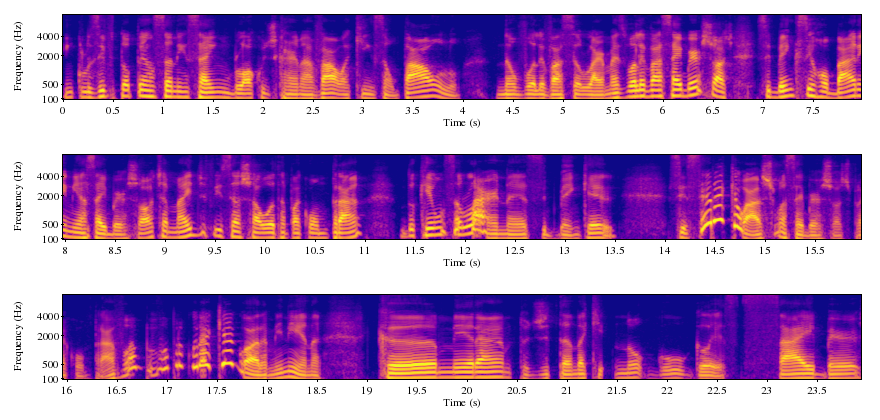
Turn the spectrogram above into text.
Inclusive, tô pensando em sair em bloco de carnaval aqui em São Paulo não vou levar celular, mas vou levar Cybershot. Se bem que se roubarem minha Cybershot, é mais difícil achar outra para comprar do que um celular, né? Se bem que. Se, será que eu acho uma Cybershot para comprar? Vou, vou procurar aqui agora, menina. Câmera. Tô digitando aqui no Google. Cybershot.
